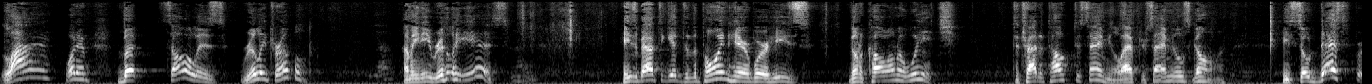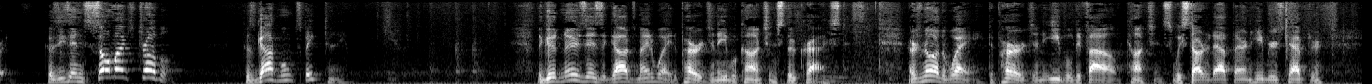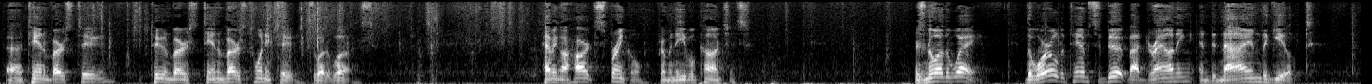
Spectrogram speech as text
lie, whatever. But Saul is really troubled. I mean, he really is. He's about to get to the point here where he's going to call on a witch to try to talk to Samuel after Samuel's gone. He's so desperate because he's in so much trouble because God won't speak to him. The good news is that God's made a way to purge an evil conscience through Christ. There's no other way to purge an evil, defiled conscience. We started out there in Hebrews chapter uh, 10 and verse 2. 2 and verse 10 and verse 22 is what it was. Having our hearts sprinkled from an evil conscience. There's no other way. The world attempts to do it by drowning and denying the guilt,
